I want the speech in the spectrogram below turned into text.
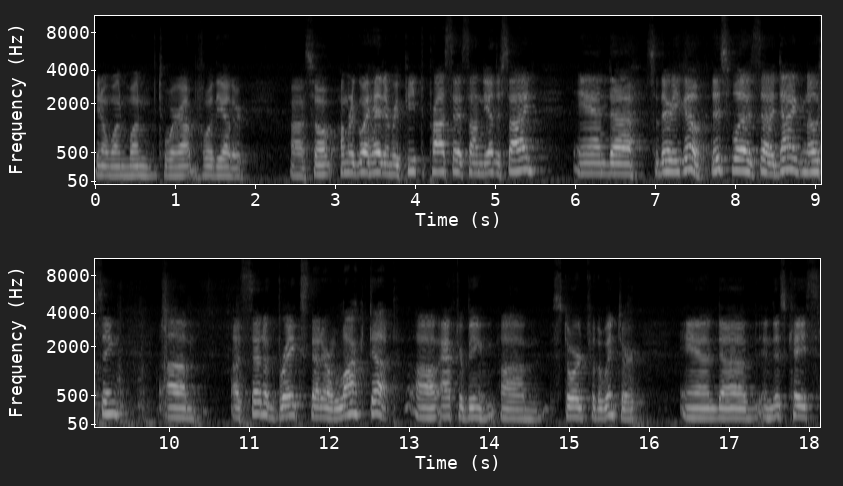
You don't want one to wear out before the other. Uh, so I'm going to go ahead and repeat the process on the other side. And uh, so there you go. This was uh, diagnosing um, a set of brakes that are locked up uh, after being um, stored for the winter. And uh, in this case,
